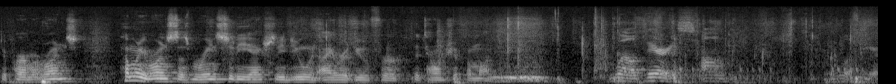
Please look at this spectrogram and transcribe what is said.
Department runs, how many runs does Marine City actually do and Ira do for the township a month? Well, varies, um, look here.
